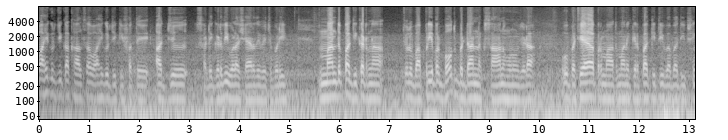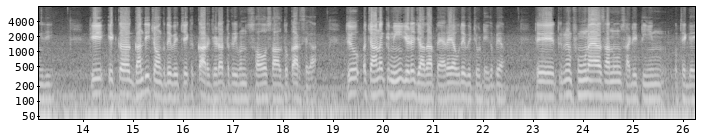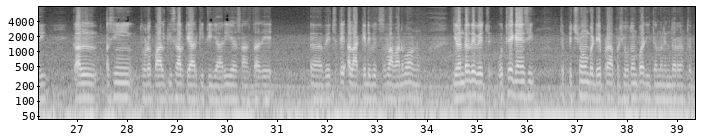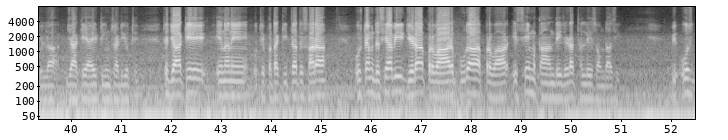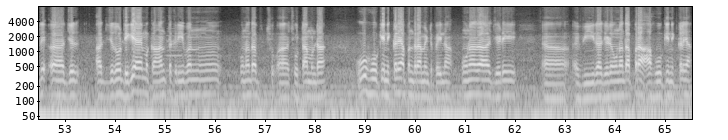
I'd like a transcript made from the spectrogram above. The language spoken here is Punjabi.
ਵਾਹਿਗੁਰੂ ਜੀ ਕਾ ਖਾਲਸਾ, ਵਾਹਿਗੁਰੂ ਜੀ ਕੀ ਫਤਿਹ। ਅੱਜ ਸਾਡੇ ਗੜਦੀ ਵਾਲਾ ਸ਼ਹਿਰ ਦੇ ਵਿੱਚ ਬੜੀ ਮੰਦਭਾਗੀ ਘਟਨਾ, ਚਲੋ ਵਾਪਰੀ ਹੈ ਪਰ ਬਹੁਤ ਵੱਡਾ ਨੁਕਸਾਨ ਹੋਣੋਂ ਜਿਹੜਾ ਉਹ ਬਚਿਆ ਪ੍ਰਮਾਤਮਾ ਨੇ ਕਿਰਪਾ ਕੀਤੀ ਬਾਬਾ ਦੀਪ ਸਿੰਘ ਜੀ ਕਿ ਇੱਕ ਗਾਂਧੀ ਚੌਂਕ ਦੇ ਵਿੱਚ ਇੱਕ ਘਰ ਜਿਹੜਾ ਤਕਰੀਬਨ 100 ਸਾਲ ਤੋਂ ਘਰ ਸੀਗਾ, ਤੇ ਉਹ ਅਚਾਨਕ ਮੀਂਹ ਜਿਹੜੇ ਜ਼ਿਆਦਾ ਪੈ ਰਿਹਾ ਉਹਦੇ ਵਿੱਚ ਉਹ ਡਿੱਗ ਪਿਆ। ਤੇ ਤਕਰੀਬਨ ਫੋਨ ਆਇਆ ਸਾਨੂੰ, ਸਾਡੀ ਟੀਮ ਉੱਥੇ ਗਈ। ਕੱਲ ਅਸੀਂ ਥੋੜਾ ਪਾਲਕੀ ਸਾਹਿਬ ਤਿਆਰ ਕੀਤੀ ਜਾ ਰਹੀ ਹੈ ਸੰਸਥਾ ਦੇ ਵਿੱਚ ਤੇ ਇਲਾਕੇ ਦੇ ਵਿੱਚ ਸਭਾਵਾਂ ਨਿਭਾਉਣ ਨੂੰ। ਜਲੰਧਰ ਦੇ ਵਿੱਚ ਉੱਥੇ ਗਏ ਸੀ ਤੇ ਪਿੱਛੋਂ ਵੱਡੇ ਭਰਾ ਪ੍ਰਸ਼ੋਤਮ ਭਾਜੀ ਤੇ ਮਨਿੰਦਰ ਤੇ ਬਿੱਲਾ ਜਾ ਕੇ ਆਏ ਟੀਮ ਸਾਡੀ ਉੱਥੇ ਤੇ ਜਾ ਕੇ ਇਹਨਾਂ ਨੇ ਉੱਥੇ ਪਤਾ ਕੀਤਾ ਤੇ ਸਾਰਾ ਉਸ ਟਾਈਮ ਦੱਸਿਆ ਵੀ ਜਿਹੜਾ ਪਰਿਵਾਰ, ਪੂਰਾ ਪਰਿਵਾਰ ਇਸੇ ਮਕਾਨ ਦੇ ਜਿਹੜਾ ਥੱਲੇ ਸੌਂਦਾ ਸੀ। ਵੀ ਉਸ ਦੇ ਅੱਜ ਜਦੋਂ ਡਿੱਗਿਆ ਇਹ ਮਕਾਨ ਤਕਰੀਬਨ ਉਹਨਾਂ ਦਾ ਛੋ- ਛੋਟਾ ਮੁੰਡਾ, ਉਹ ਹੋ ਕੇ ਨਿਕਲਿਆ 15 ਮਿੰਟ ਪਹਿਲਾਂ। ਉਹਨਾਂ ਦਾ ਜਿਹੜੇ ਵੀਰ ਆ, ਜਿਹੜੇ ਉਹਨਾਂ ਦਾ ਭਰਾ ਹੋ ਕੇ ਨਿਕਲਿਆ।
